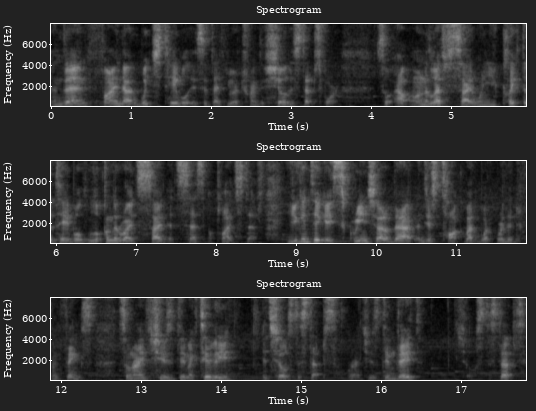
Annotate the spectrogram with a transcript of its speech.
and then find out which table is it that you are trying to show the steps for. So out on the left side, when you click the table, look on the right side, it says applied steps. You can take a screenshot of that and just talk about what were the different things. So when I choose dim activity, it shows the steps. When I choose dim date, it shows the steps.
